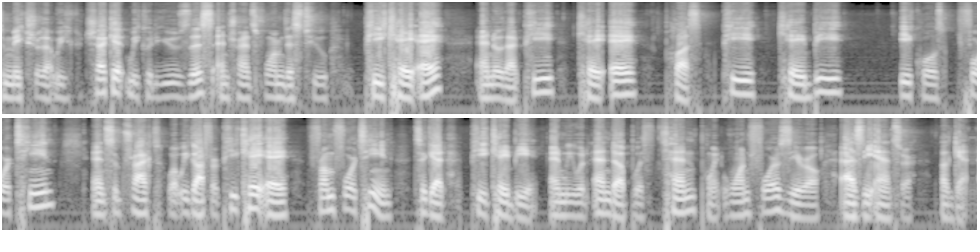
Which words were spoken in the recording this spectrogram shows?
to make sure that we could check it. We could use this and transform this to pKa and know that pKa plus pKb equals 14 and subtract what we got for pKa from 14 to get pKb and we would end up with 10.140 as the answer again.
